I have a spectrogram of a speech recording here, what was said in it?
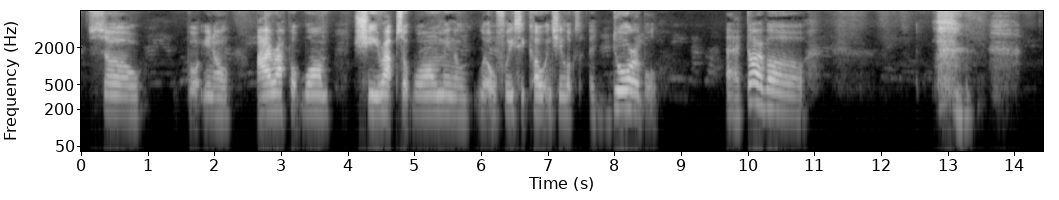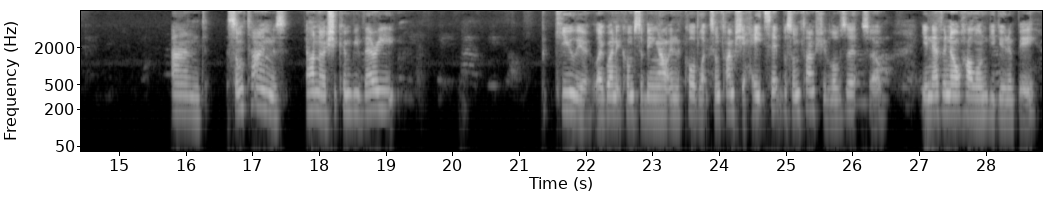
So, but you know, I wrap up warm. She wraps up warm in a little fleecy coat and she looks adorable. Adorable. and sometimes, I don't know, she can be very peculiar. Like when it comes to being out in the cold, like sometimes she hates it, but sometimes she loves it. So you never know how long you're gonna be.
